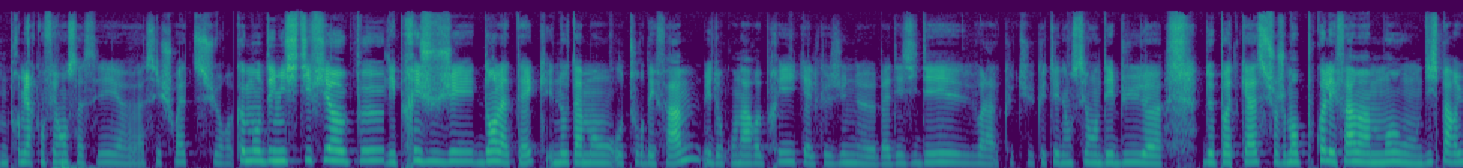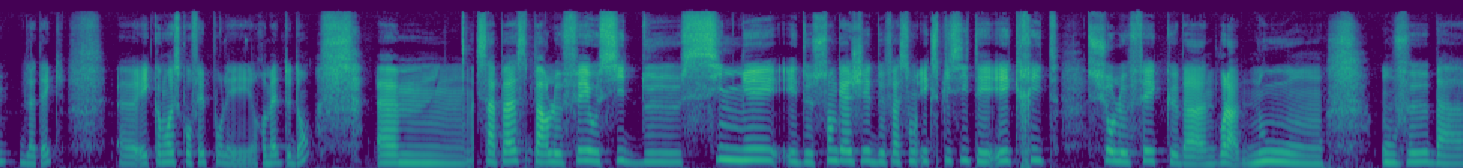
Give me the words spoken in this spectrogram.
une première conférence assez, euh, assez chouette sur comment démystifier un peu les préjugés dans la tech, notamment autour des femmes. Et donc on a repris quelques-unes bah, des idées voilà, que tu que tu énoncé en début euh, de podcast sur justement pourquoi les femmes à un moment ont disparu de la tech. Euh, et comment est-ce qu'on fait pour les remettre dedans. Euh, ça passe par le fait aussi de signer et de s'engager de façon explicite et écrite sur le fait que bah, voilà, nous, on, veut bah,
